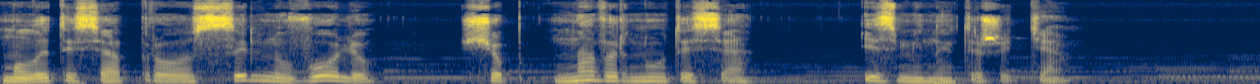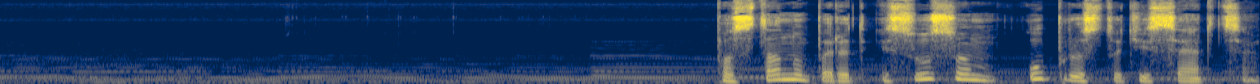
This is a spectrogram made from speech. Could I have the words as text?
молитися про сильну волю, щоб навернутися і змінити життя. Постану перед Ісусом у простоті серця,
